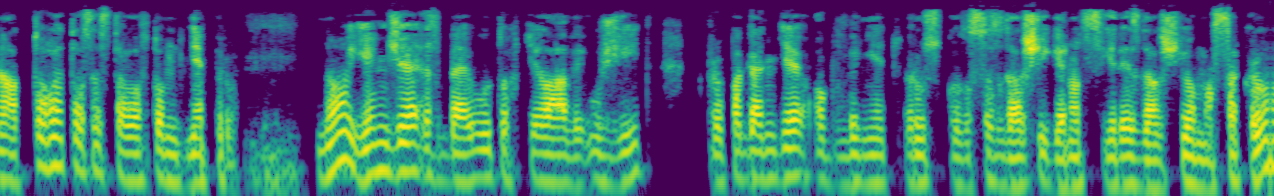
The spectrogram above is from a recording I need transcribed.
No a tohle se stalo v tom Dněpru. No jenže SBU to chtěla využít propagandě obvinit Rusko zase z další genocidy, z dalšího masakru,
